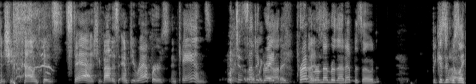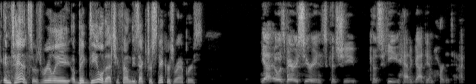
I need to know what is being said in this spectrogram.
And she found his stash. She found his empty wrappers and cans, which is oh such oh a great God, I, premise. I remember that episode because it was like intense. It was really a big deal that she found these extra Snickers wrappers. Yeah, it was very serious because she because he had a goddamn heart attack.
